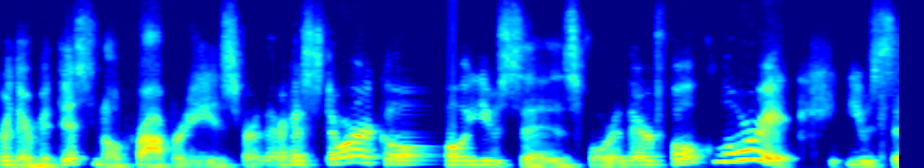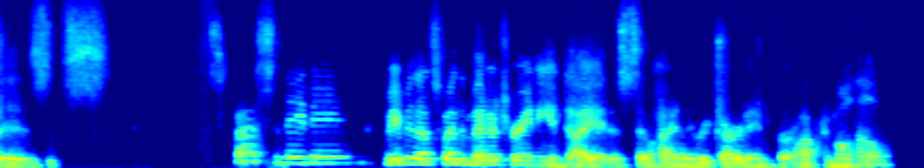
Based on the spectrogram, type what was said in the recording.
for their medicinal properties, for their historical uses, for their folkloric uses. It's, it's fascinating. Maybe that's why the Mediterranean diet is so highly regarded for optimal health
